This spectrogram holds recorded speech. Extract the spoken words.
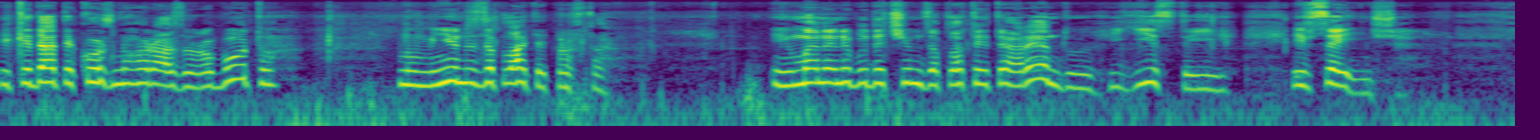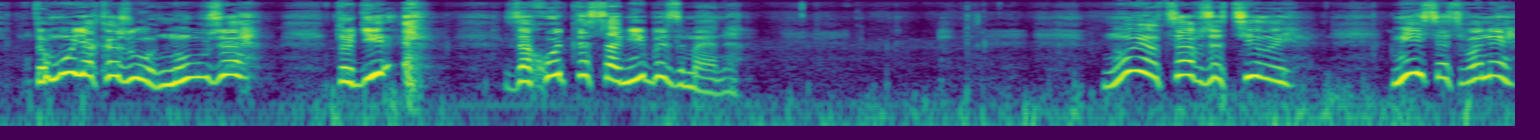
і кидати кожного разу роботу. Ну, мені не заплатять просто. І в мене не буде чим заплатити оренду, і їсти і, і все інше. Тому я кажу, ну вже тоді заходьте самі без мене. Ну і оце вже цілий місяць вони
